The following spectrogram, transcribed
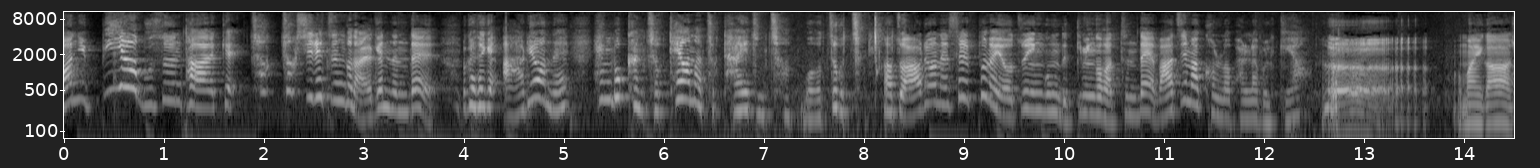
아니 삐아 무슨 다 이렇게 척척 시리즈인 건 알겠는데 이렇게 되게 아련해? 행복한 척 태연한 척 다 해준 척 뭐 어쩌고 척 아주 아련해 슬픔의 여주인공 느낌인 것 같은데 마지막 컬러 발라볼게요. Oh my god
